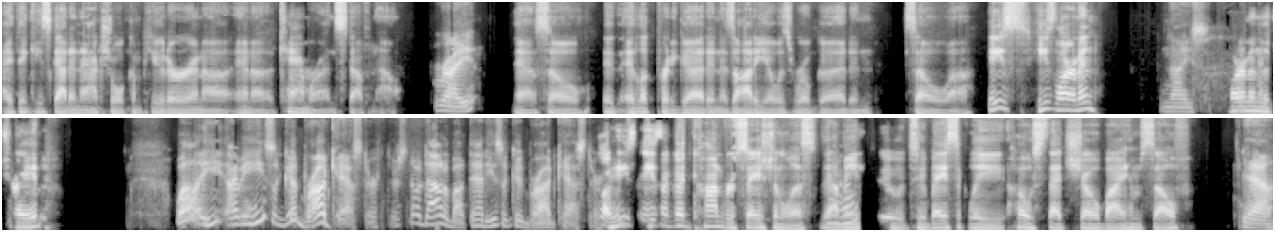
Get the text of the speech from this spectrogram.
I think he's got an actual computer and a and a camera and stuff now. Right. Yeah, so it, it looked pretty good, and his audio is real good, and so uh, he's he's learning Nice. learning the trade. Well, he, I mean, he's a good broadcaster. There's no doubt about that. He's a good broadcaster. Well, he's he's a good conversationalist. I Mhm. mean, to to basically host that show by himself yeah.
